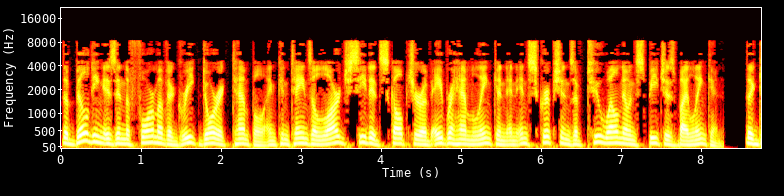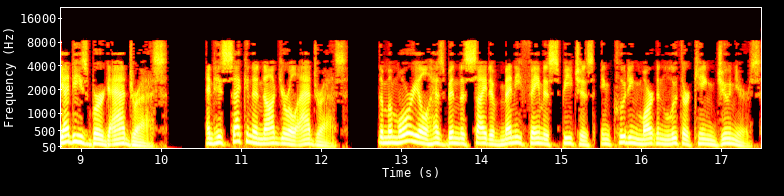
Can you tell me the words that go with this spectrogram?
The building is in the form of a Greek Doric temple and contains a large seated sculpture of Abraham Lincoln and inscriptions of two well-known speeches by Lincoln, the Gettysburg Address, and his second inaugural address. The memorial has been the site of many famous speeches, including Martin Luther King Jr.'s,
